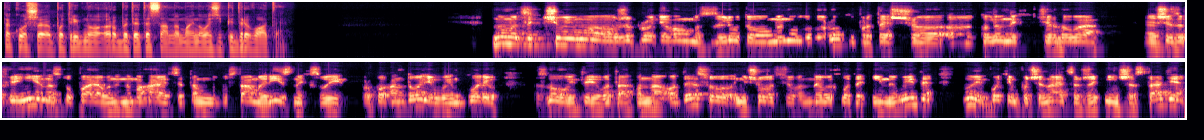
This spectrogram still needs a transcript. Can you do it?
також е, потрібно робити те саме, маю на увазі підривати. Ну, ми це чуємо вже протягом з лютого минулого року про те, що е, коли в них чергова е, шизофренія наступає, вони намагаються там устами різних своїх пропагандонів, воєнкорів знову йти в атаку на Одесу. Нічого цього не виходить і не вийде. Ну і потім починається вже інша стадія,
